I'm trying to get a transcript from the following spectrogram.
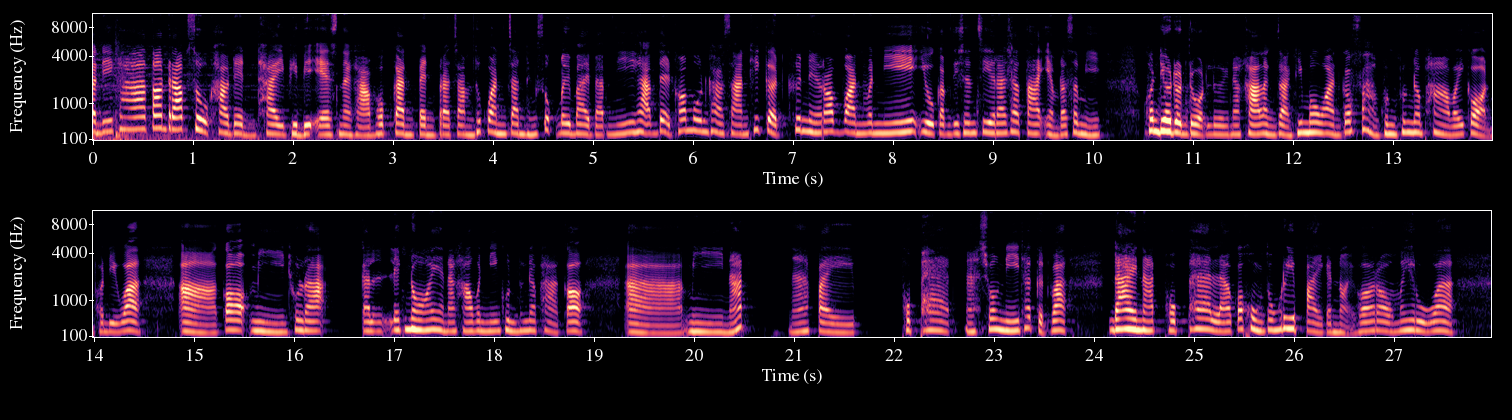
วัสดีค่ะ ต้อนรับสู่ข่าวเด่นไทย PBS นะคะ พบกันเป็นประจำทุกวันจันทร์ถึงศุกร์บ่ายๆแบบนี้ค่ะอัปเดตข้อมูลข่าวสารที่เกิดขึ้นในรอบวันวันนี้ อยู่กับดิฉันจีราชาตาเอี่ยมรัศมี คนเดียวโดดๆเลยนะคะ หลังจากที่เมื่อวานก็ฝากคุณพึ่งนภาไว้ก่อน พอดีว่าอ่าก็มีธุระกันเล็กน้อยนะคะ วันนี้คุณพึ่งนภาก็อ่ามีนัดนะไป บแพทย์นะช่วงนี้ถ้าเกิดว่าได้นัดพบแพทย์แล้วก็คงต้องรีบไปกันหน่อยเพราะเราไม่รู้ว่า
